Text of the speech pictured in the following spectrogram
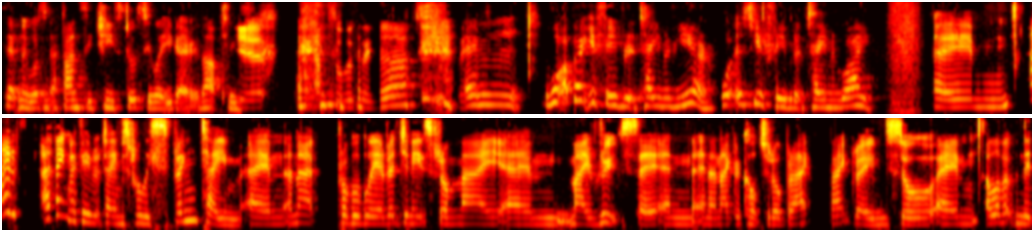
Certainly wasn't a fancy cheese toasty like you get out of that place. Yeah. Absolutely. Absolutely. um, what about your favourite time of year? What is your favourite time and why? Um, I, I think my favourite time is probably springtime, um, and that probably originates from my um, my roots uh, in in an agricultural bra- background. So um, I love it when the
